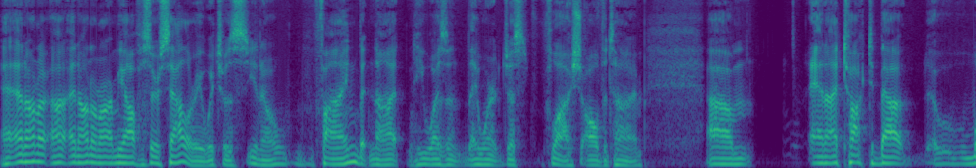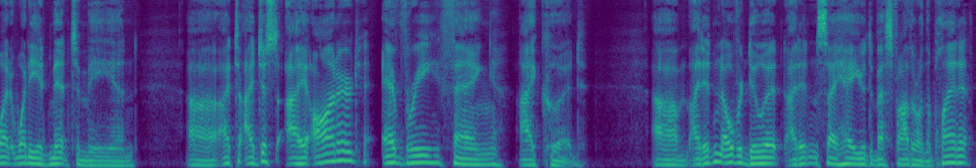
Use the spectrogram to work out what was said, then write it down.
and on a, uh, and on an army officer's salary, which was you know fine, but not he wasn't. They weren't just flush all the time. Um, and I talked about what what he had meant to me and uh, I, I just I honored everything I could. Um, I didn't overdo it. I didn't say, "Hey, you're the best father on the planet."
